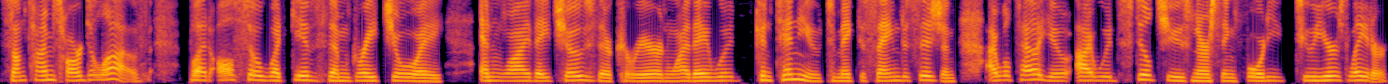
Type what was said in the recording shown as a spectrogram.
sometimes hard to love but also what gives them great joy and why they chose their career and why they would continue to make the same decision. I will tell you, I would still choose nursing 42 years later.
